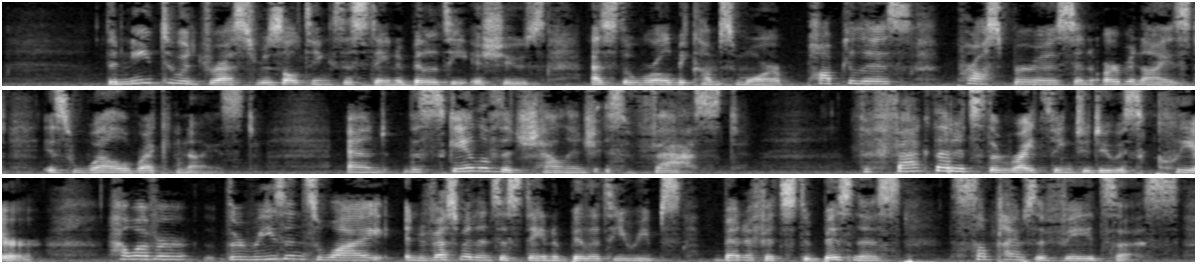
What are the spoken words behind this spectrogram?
The need to address resulting sustainability issues as the world becomes more populous, prosperous, and urbanized is well recognized. And the scale of the challenge is vast. The fact that it's the right thing to do is clear. However, the reasons why investment in sustainability reaps benefits to business sometimes evades us.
